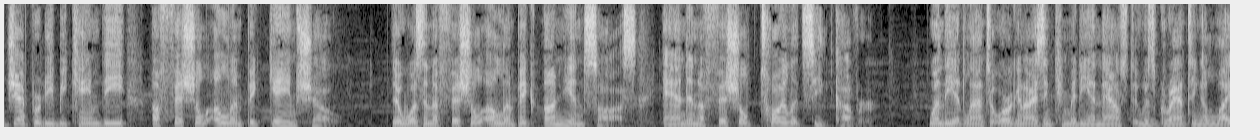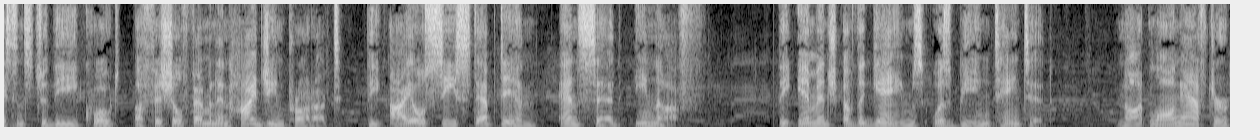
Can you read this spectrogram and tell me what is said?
Jeopardy became the official Olympic game show. There was an official Olympic onion sauce and an official toilet seat cover. When the Atlanta Organizing Committee announced it was granting a license to the, quote, official feminine hygiene product, the IOC stepped in and said enough. The image of the Games was being tainted. Not long after,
